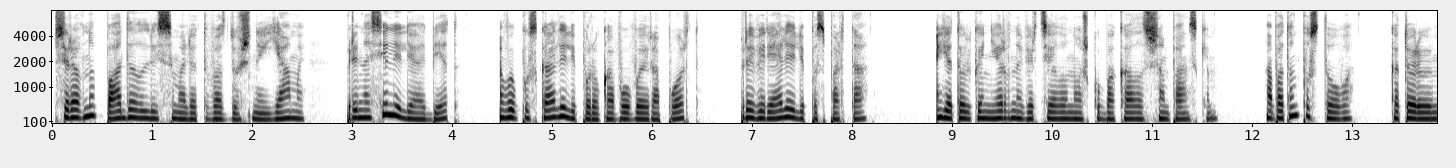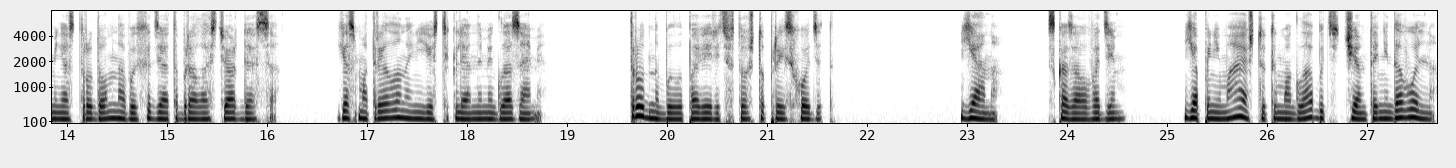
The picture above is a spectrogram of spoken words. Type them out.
Все равно падал ли самолет в воздушные ямы, приносили ли обед, выпускали ли по рукаву в аэропорт, проверяли ли паспорта. Я только нервно вертела ножку бокала с шампанским, а потом пустого, который у меня с трудом на выходе отобрала стюардесса. Я смотрела на нее стеклянными глазами. Трудно было поверить в то, что происходит. «Яна», — сказал Вадим, — «я понимаю, что ты могла быть чем-то недовольна,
